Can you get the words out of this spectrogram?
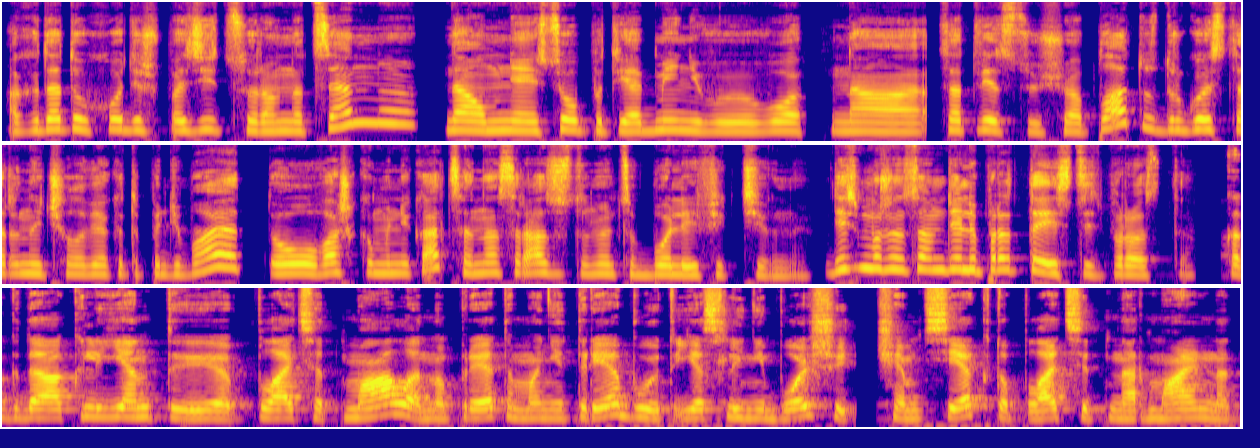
А когда ты уходишь в позицию равноценную, да, у меня есть опыт, я обмениваю его на соответствующую оплату, с другой стороны человек это понимает, то ваша коммуникация, она сразу становится более эффективной. Здесь можно на самом деле протестить просто. Когда клиенты платят мало, но при этом они требуют, если не больше, чем те, кто платит нормально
